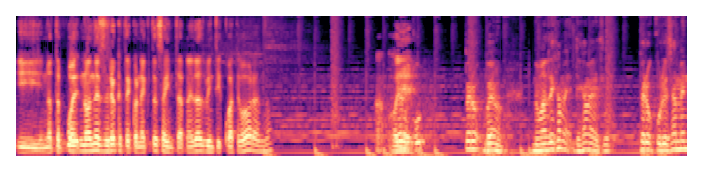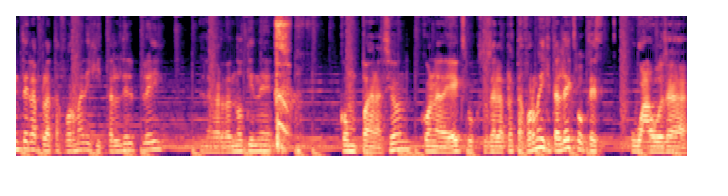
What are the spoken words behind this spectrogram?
y no te puede, no es necesario que te conectes a internet las 24 horas, ¿no? Ah, oye. Pero, bueno, nomás déjame, déjame decir, pero curiosamente la plataforma digital del Play, la verdad no tiene comparación con la de Xbox. O sea, la plataforma digital de Xbox es wow, o sea,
